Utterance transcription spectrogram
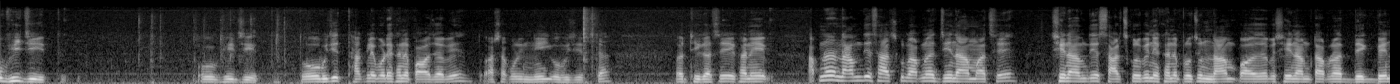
অভিজিৎ অভিজিৎ, তো অভিজিৎ থাকলে পরে এখানে পাওয়া যাবে। তো আশা করি নেই অভিজিৎটা। ঠিক আছে, এখানে আপনারা নাম দিয়ে সার্চ করবেন, আপনার যে নাম আছে, সে নাম দিয়ে সার্চ করবেন, এখানে প্রচুর নাম পাওয়া যাবে, সেই নামটা আপনারা দেখবেন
